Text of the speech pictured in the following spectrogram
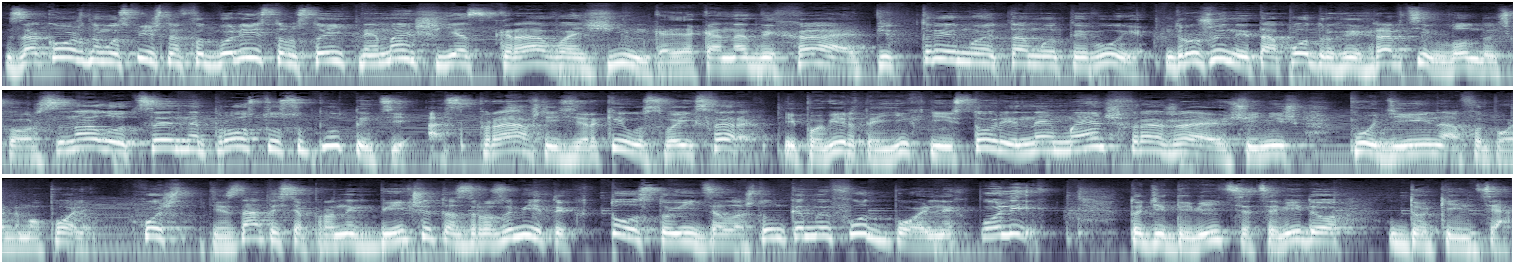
За кожним успішним футболістом стоїть не менш яскрава жінка, яка надихає, підтримує та мотивує. Дружини та подруги гравців лондонського арсеналу це не просто супутниці, а справжні зірки у своїх сферах. І повірте, їхні історії не менш вражаючі ніж події на футбольному полі. Хочете дізнатися про них більше та зрозуміти, хто стоїть за лаштунками футбольних полів. Тоді дивіться це відео до кінця.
